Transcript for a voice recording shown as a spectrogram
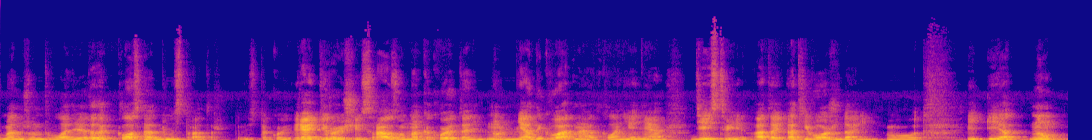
менеджментом владеет, это классный администратор. То есть такой реагирующий сразу на какое-то ну, неадекватное отклонение действий от, от его ожиданий. Вот. И, и я, ну,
